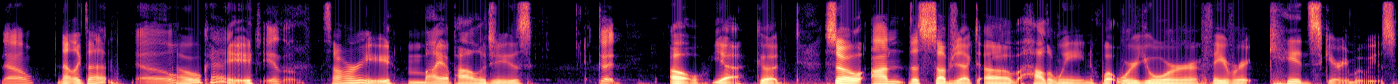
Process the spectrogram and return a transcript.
No, not like that. no. Okay. Jesus. Sorry. My apologies. Good. Oh, yeah, good. So, on the subject of Halloween, what were your favorite kids scary movies?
